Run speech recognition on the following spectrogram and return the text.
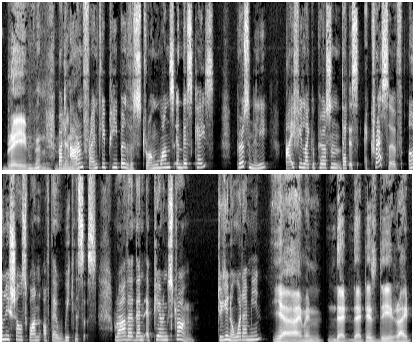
brave mm-hmm. and. But know. aren't friendly people the strong ones in this case? Personally, I feel like a person that is aggressive only shows one of their weaknesses rather than appearing strong. Do you know what I mean? Yeah, I mean that that is the right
